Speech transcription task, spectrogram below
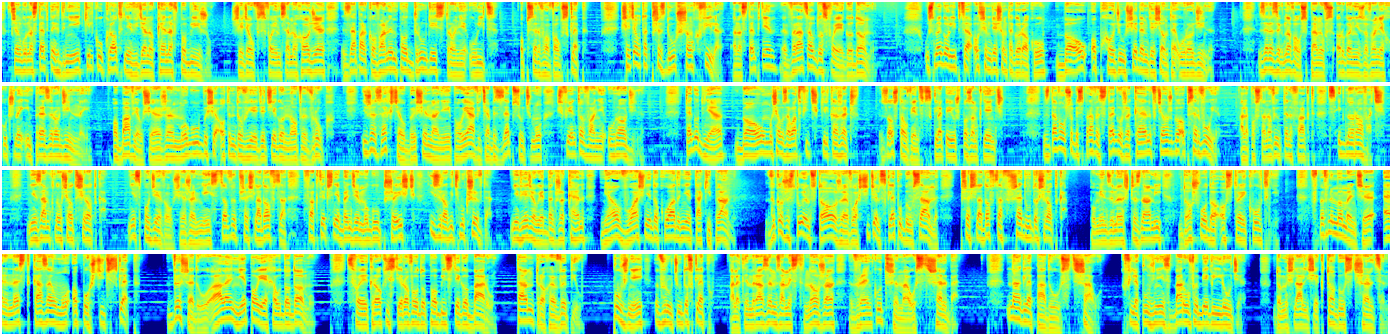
W ciągu następnych dni kilkukrotnie widziano Kena w pobliżu. Siedział w swoim samochodzie zaparkowanym po drugiej stronie ulicy. Obserwował sklep. Siedział tak przez dłuższą chwilę, a następnie wracał do swojego domu. 8 lipca 80 roku Bow obchodził 70. urodziny. Zrezygnował z planów zorganizowania hucznej imprezy rodzinnej. Obawiał się, że mógłby się o tym dowiedzieć jego nowy wróg. i że zechciałby się na niej pojawić, aby zepsuć mu świętowanie urodzin. Tego dnia Bo musiał załatwić kilka rzeczy. Został więc w sklepie już po zamknięciu. Zdawał sobie sprawę z tego, że Ken wciąż go obserwuje, ale postanowił ten fakt zignorować. Nie zamknął się od środka. Nie spodziewał się, że miejscowy prześladowca faktycznie będzie mógł przyjść i zrobić mu krzywdę. Nie wiedział jednak, że Ken miał właśnie dokładnie taki plan. Wykorzystując to, że właściciel sklepu był sam, prześladowca wszedł do środka. Pomiędzy mężczyznami doszło do ostrej kłótni. W pewnym momencie Ernest kazał mu opuścić sklep. Wyszedł, ale nie pojechał do domu. Swoje kroki skierował do pobliskiego baru. Tam trochę wypił. Później wrócił do sklepu, ale tym razem zamiast noża w ręku trzymał strzelbę. Nagle padł strzał. Chwilę później z baru wybiegli ludzie. Domyślali się, kto był strzelcem.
